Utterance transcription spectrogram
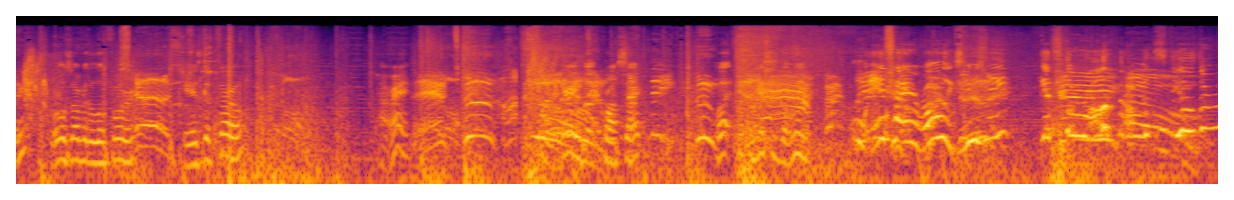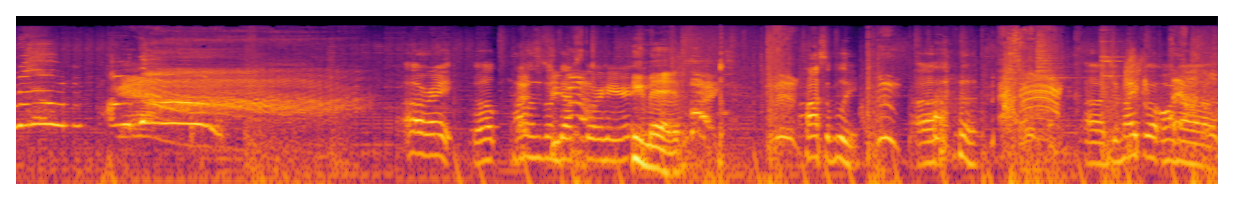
This? Rolls over the low forward. Here's the throw. Alright. Very late cross up. But misses the link. Oh, anti roll, excuse me? Gets the roll throw and steals the round! Oh no! Alright, well, Holland's on death's door here. He mad. Possibly. Uh, uh, jaMIKEca on uh,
